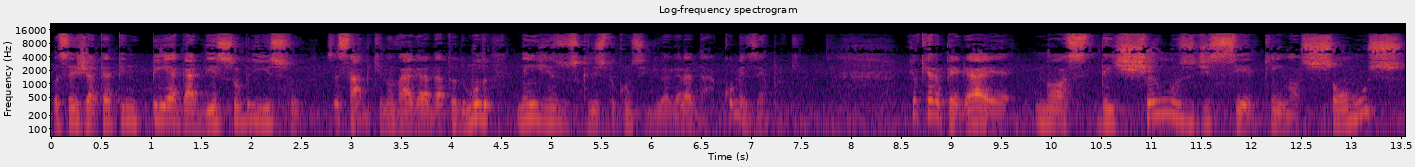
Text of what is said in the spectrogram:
você já até tem PhD sobre isso. Você sabe que não vai agradar todo mundo, nem Jesus Cristo conseguiu agradar. Como exemplo aqui. O que eu quero pegar é: nós deixamos de ser quem nós somos,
